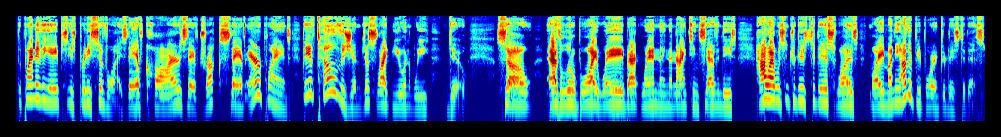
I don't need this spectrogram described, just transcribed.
the Planet of the Apes is pretty civilized. They have cars, they have trucks, they have airplanes, they have television, just like you and we do. So, as a little boy, way back when in the 1970s, how I was introduced to this was way many other people were introduced to this.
